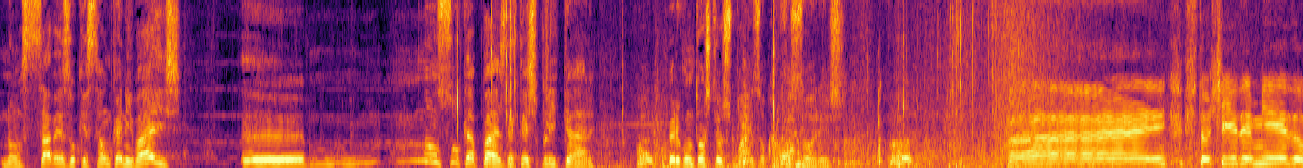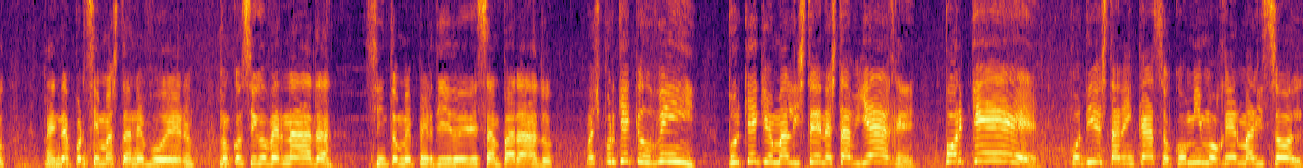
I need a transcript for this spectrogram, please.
Não sabes o que são canibais? Eh, não sou capaz de te explicar. Pergunta aos teus pais ou professores. Ai, estou cheio de medo. Ainda por cima está nevoeiro. Não consigo ver nada. Sinto-me perdido e desamparado. Mas por que que eu vim? Por que que eu me alistei nesta viagem? Por quê? Podia estar em casa com mi morrer Marisol,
